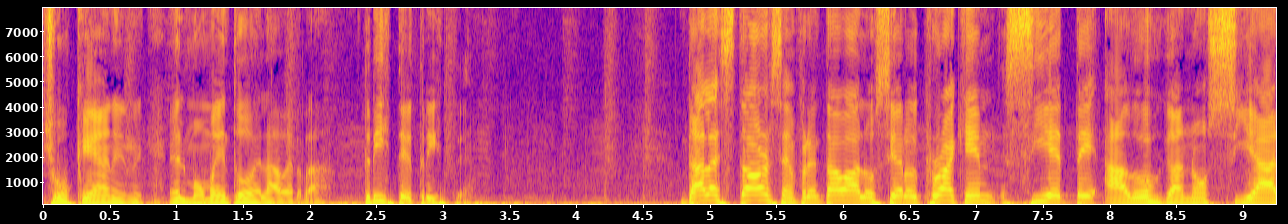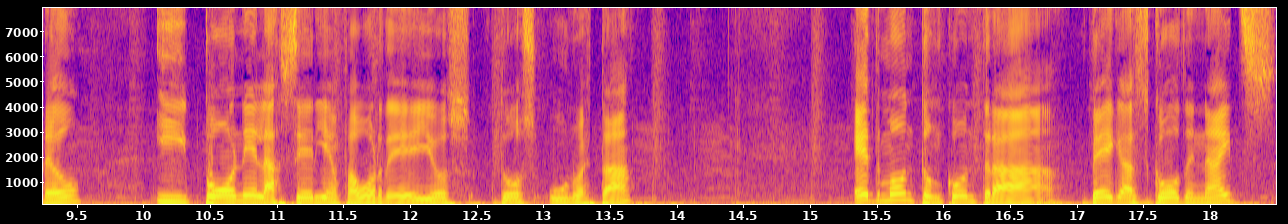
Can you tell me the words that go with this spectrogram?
choquean en el momento de la verdad. Triste, triste. Dallas Stars se enfrentaba a los Seattle Kraken. 7 a 2 ganó Seattle y pone la serie en favor de ellos. 2-1 está. Edmonton contra Vegas Golden Knights.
